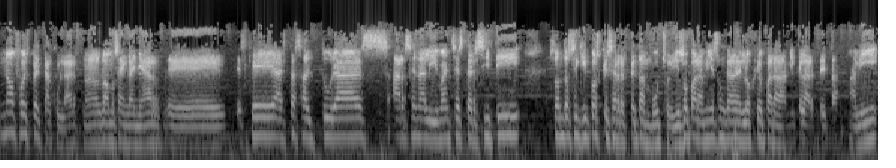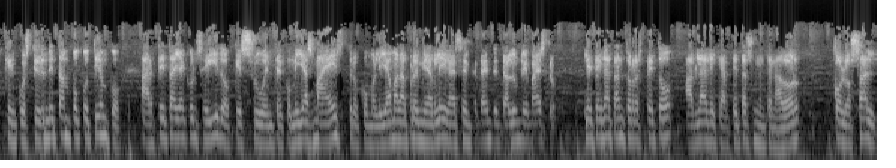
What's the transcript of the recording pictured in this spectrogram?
No fue espectacular, no nos vamos a engañar. Eh, es que a estas alturas Arsenal y Manchester City son dos equipos que se respetan mucho y eso para mí es un gran elogio para Mikel Arteta. A mí que en cuestión de tan poco tiempo Arteta haya conseguido que su, entre comillas, maestro, como le llama la Premier League, ese enfrentamiento entre alumno y maestro, le tenga tanto respeto, habla de que Arteta es un entrenador colosal.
